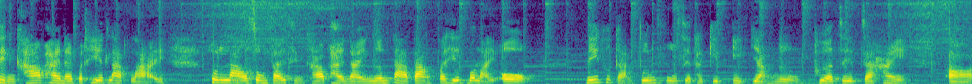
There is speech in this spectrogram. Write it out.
สินค้าภายในประเทศหลากหลาย คนลาวสมไซสินค้าภายในเงินตาต่างประเทศบ่ไหลออก นี่คือการฟื้นฟูเศรษฐกิจอีกอย่างหนึ่ง เพื่อจะจะให้อ่า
